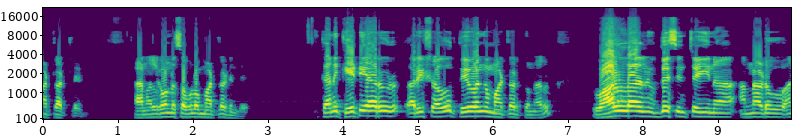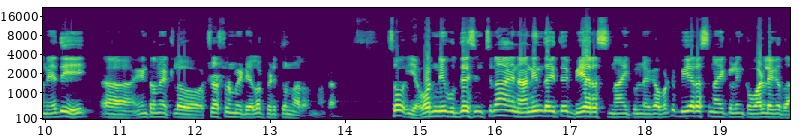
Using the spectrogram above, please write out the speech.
మాట్లాడట్లేదు. ఆ నల్గొండ సభలో మాట్లాడిందే. కానీ కేటీఆర్ హరీష్ రావు తీవ్రంగా మాట్లాడుతున్నారు. వాళ్ళని ఉద్దేశించి ఈయన అన్నాడు అనేది ఇంటర్నెట్లో సోషల్ మీడియాలో పెడుతున్నారు అనమాట సో ఎవరిని ఉద్దేశించినా ఆయన అనిందైతే బీఆర్ఎస్ నాయకులనే కాబట్టి బీఆర్ఎస్ నాయకులు ఇంకా వాళ్ళే కదా.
